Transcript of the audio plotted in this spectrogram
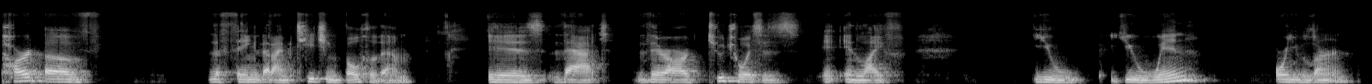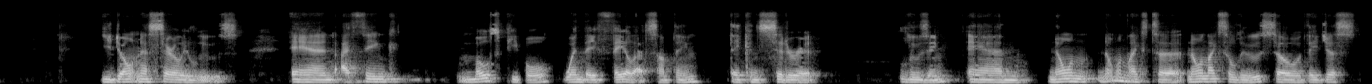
part of the thing that I'm teaching both of them is that there are two choices in, life. You you win or you learn. You don't necessarily lose. And I think most people, when they fail at something, they consider it losing and no one no one likes to no one likes to lose so they just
